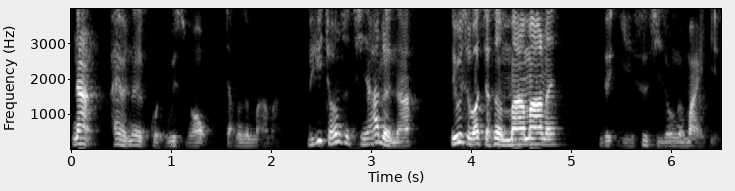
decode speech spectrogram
那还有那个鬼为什么要假装成妈妈？你可以假装成其他人啊。你为什么要假设妈妈呢？这也是其中的卖点，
